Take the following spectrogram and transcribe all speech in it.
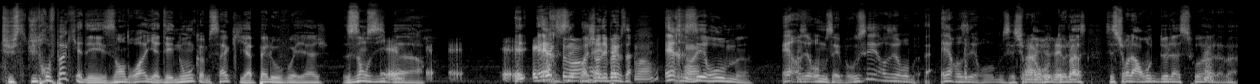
Tu, tu trouves pas qu'il y a des endroits, il y a des noms comme ça qui appellent au voyage? Zanzibar, Exactement. moi, j'en ai pas comme ça. Erzeroum. Erzeroum, vous savez pas où c'est Erzeroum bah, c'est sur, Ouais, la route de la, c'est sur la route de la soie là-bas.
